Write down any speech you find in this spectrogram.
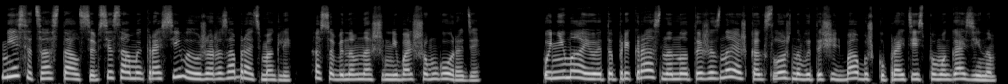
Месяц остался, все самые красивые уже разобрать могли, особенно в нашем небольшом городе. «Понимаю, это прекрасно, но ты же знаешь, как сложно вытащить бабушку пройтись по магазинам.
